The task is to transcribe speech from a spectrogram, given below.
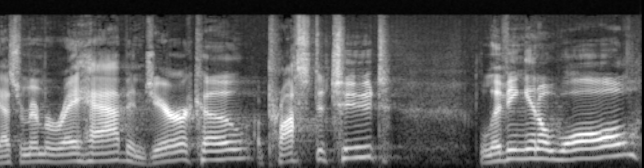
You guys remember Rahab in Jericho, a prostitute living in a wall?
